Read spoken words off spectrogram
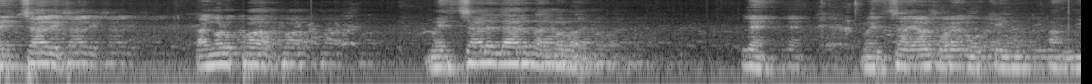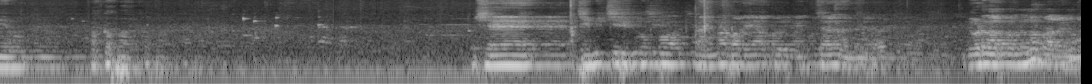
മരിച്ചാൽ തങ്ങളുപ്പ. മരിച്ചാൽ എല്ലാരും നന്മ പറയും. അല്ലേ? മരിച്ച അയാൾ കുറെ നോക്കിയോ അറിഞ്ഞു ഒക്കെ പറഞ്ഞു പക്ഷേ ജീവിച്ചിരിക്കുമ്പോ നന്മ പറയാത്ത ഒരു മരിച്ചാൽ നന്മ എന്നോട് പറഞ്ഞൊന്നും പറയണ്ട.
